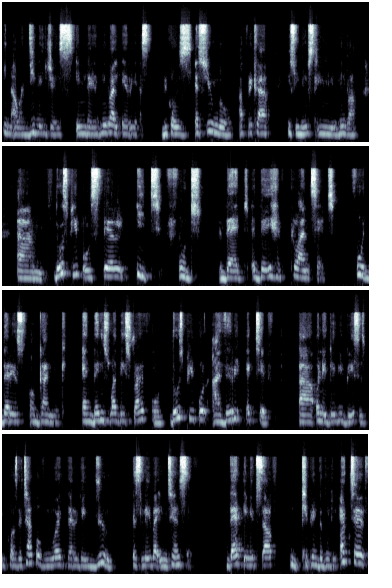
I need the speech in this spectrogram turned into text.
in our villages, in the rural areas, because as you know, Africa is mostly rural. Um, those people still eat food that they have planted, food that is organic, and that is what they strive for. Those people are very active uh, on a daily basis because the type of work that they do is labor intensive. That in itself, keeping the body active,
